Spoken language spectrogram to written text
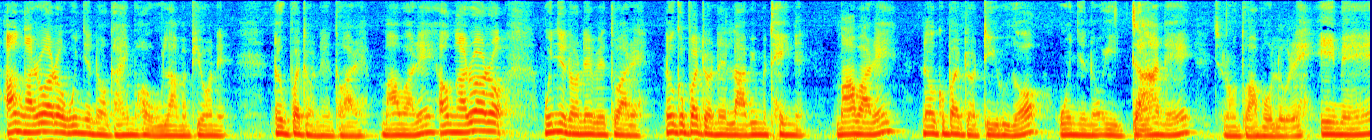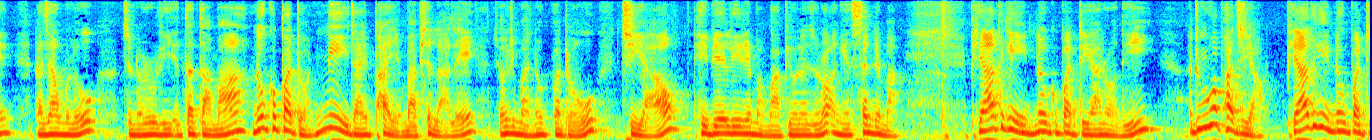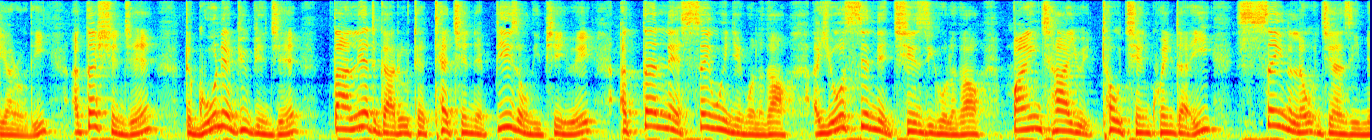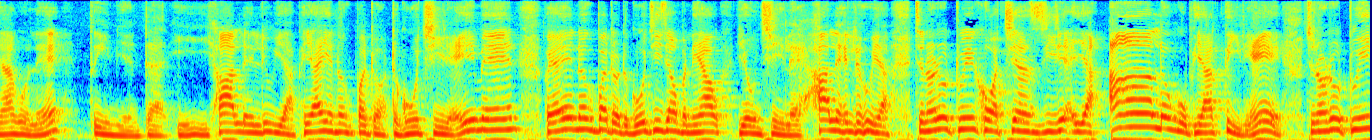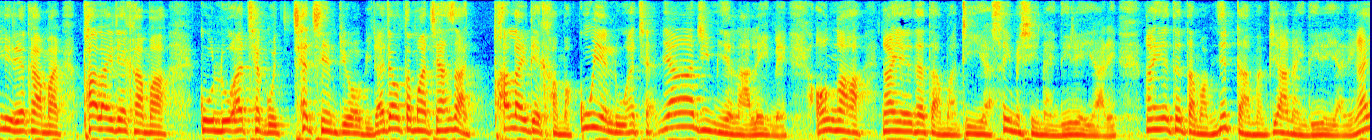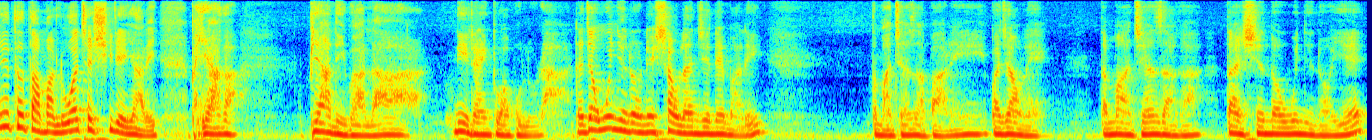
အာငါတို့ကတော့ဝိညာဉ်တော်ဂိုင်းမဟုတ်ဘူးလားမပြောနဲ့နှုတ်ပတ်တော်နဲ့သွားတယ်မာပါတယ်ဟောငါတို့ကတော့ဝိညာဉ်တော်နဲ့ပဲသွားတယ်နှုတ်ကပတ်တော်နဲ့လာပြီးမထိန်နဲ့မာပါတယ်နှုတ်ကပတ်တော်တည်ဟုသောဝိညာဉ်တော်ဤဓာနဲ့ကျွန်တော်သွားဖို့လိုတယ်အာမင်ဒါကြောင့်မလို့ကျွန်တော်တို့ဒီအသက်တာမှာနှုတ်ကပတ်တော်နေ့တိုင်းဖတ်ရင်ဘာဖြစ်လာလဲကျွန်တော်ဒီမှာနှုတ်ကပတ်တော်ကိုကြည့်အောင်ဟေပြဲလေးထဲမှာမပြောလဲဆိုတော့အငယ်7နှစ်မှာ ဘုရားသခင်နှုတ်ကပတ်တရားတော်သည်အတူတူဖတ်ကြည့်အောင်ဘုရားသခင်နှုတ်ပတ်တရားတော်သည်အသက်ရှင်ခြင်းတကိုးနဲ့ပြုပြင်ခြင်းတန်လျက်တကာတို့ထက်ထက်ချင်းနဲ့ပြည့်စုံသည်ဖြစ်၍အသက်နဲ့စိတ်ဝိညာဉ်ကို၎င်းအယိုးစစ်နှင့်ချင်းစီကို၎င်းပိုင်းခြား၍ထုတ်ချင်းခွင်းတတ်၏စိတ်နှလုံးအကြံစီများကိုလည်း သိမြင်တတ်၏ဟာလေလုယာဖခင်ရဲ့နှုတ်ပတ်တော်တကိုးကြီးတယ်အာမင်ဖခင်ရဲ့နှုတ်ပတ်တော်တကိုးကြီးကြောင့်ဘယ်နှယောက်ယုံကြည်လဲဟာလေလုယာကျွန်တော်တို့တွေးခေါ်ကြံစီတဲ့အရာအားလုံးကိုဖခင်သိတယ်ကျွန်တော်တို့တွေးနေတဲ့အခါမှာဖတ်လိုက်တဲ့အခါမှာကိုလိုအပ်ချက်ကိုချက်ချင်းပြောပြီးဒါကြောင့်တမန်ကျမ်းစာဖတ်လိုက်တဲ့အခါမှာကိုယ့်ရဲ့လိုအပ်ချက်အများကြီးမြင်လာလိမ့်မယ်။အော်ငါငါရဲ့သက်တာမှာဒီရစိတ်မရှိနိုင်သေးတဲ့ຢာတွေငါရဲ့သက်တာမှာမေတ္တာမပြနိုင်သေးတဲ့ຢာတွေငါရဲ့သက်တာမှာလိုအပ်ချက်ရှိတဲ့ຢာတွေဘုရားက ပြနေပါလားနေ့တိုင်းသွားဖို့လိုတာဒါကြောင့်ဝိညာဉ်တော်နဲ့ရှောက်လန်းခြင်းထဲမှာလေတ တမန်ကျမ်းစာပါတယ်။ဘာကြောင့်လဲ။တမန်ကျမ်းစာကတန်ရှင်သောဝိညာဉ်တော်ရဲ့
